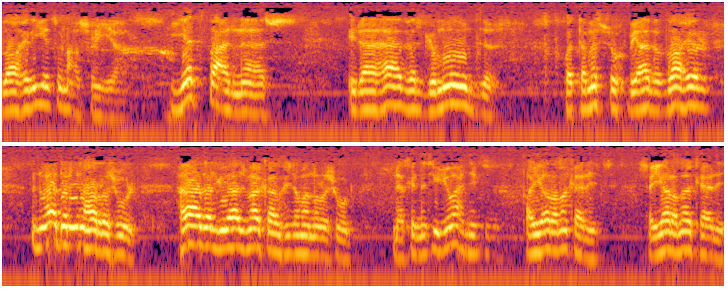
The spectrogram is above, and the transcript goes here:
ظاهرية عصرية. يدفع الناس إلى هذا الجمود والتمسك بهذا الظاهر إنه هذا اللي نهى الرسول. هذا الجهاز ما كان في زمان الرسول لكن نتيجة واحدة طيارة ما كانت سيارة ما كانت.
